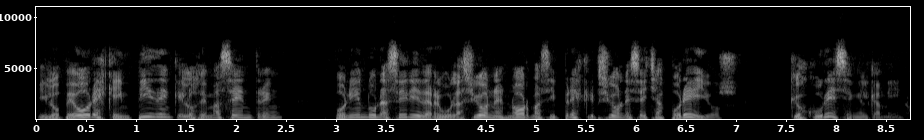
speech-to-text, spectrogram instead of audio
Y lo peor es que impiden que los demás entren poniendo una serie de regulaciones, normas y prescripciones hechas por ellos que oscurecen el camino.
